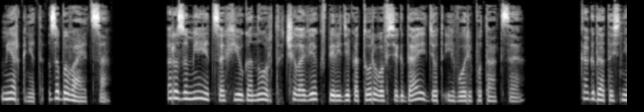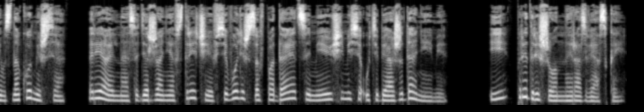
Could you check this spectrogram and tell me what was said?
меркнет, забывается. Разумеется, Хьюго Норт — человек, впереди которого всегда идет его репутация. Когда ты с ним знакомишься, реальное содержание встречи всего лишь совпадает с имеющимися у тебя ожиданиями и предрешенной развязкой.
